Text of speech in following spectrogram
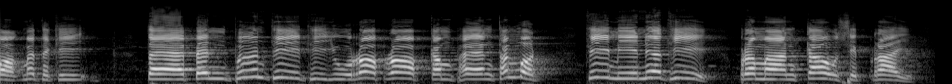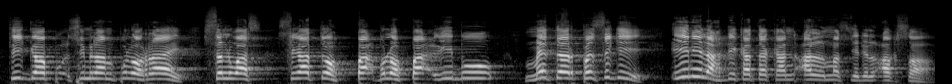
บอกเมื่ตะกีแต่เป็นพื้นที่ที่อยู่รอบๆกำแพงทั้งหมดที่มีเนื้อที่ประมาณ 90 ไร่ 39 ไร่สลวัส144 ribu meter persegi inilah dikatakan Al Masjidil Aqsa.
